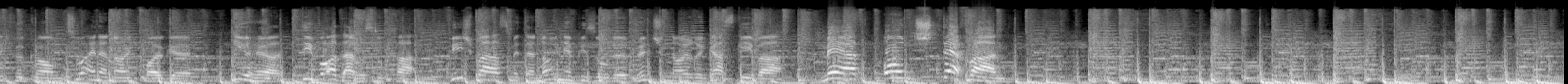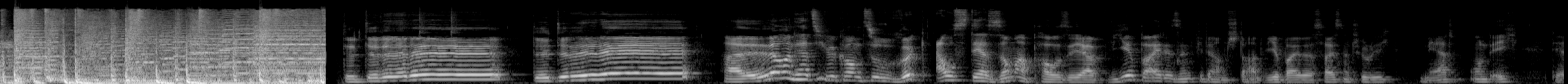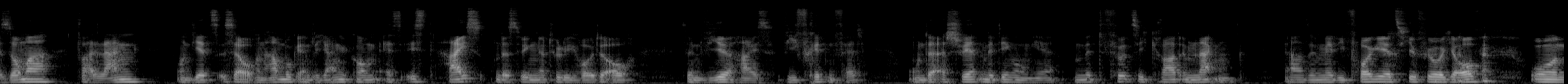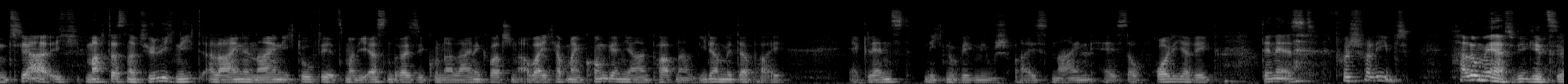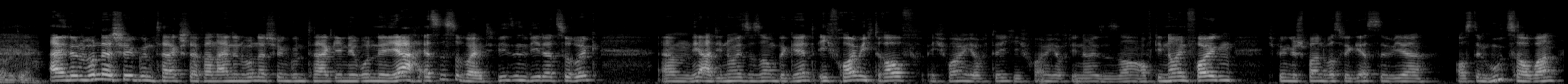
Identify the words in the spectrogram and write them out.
herzlich willkommen zu einer neuen Folge. Ihr hört die Wortaristokraten. Viel Spaß mit der neuen Episode wünschen eure Gastgeber Mert und Stefan. Hallo und herzlich willkommen zurück aus der Sommerpause. Ja, wir beide sind wieder am Start. Wir beide, das heißt natürlich Mert und ich. Der Sommer war lang und jetzt ist er auch in Hamburg endlich angekommen. Es ist heiß und deswegen natürlich heute auch sind wir heiß wie Frittenfett. Unter erschwerten Bedingungen hier mit 40 Grad im Nacken. Ja, sind wir die Folge jetzt hier für euch auf. Und ja, ich mache das natürlich nicht alleine. Nein, ich durfte jetzt mal die ersten 30 Sekunden alleine quatschen, aber ich habe meinen kongenialen Partner wieder mit dabei. Er glänzt nicht nur wegen dem Schweiß, nein, er ist auch freudig erregt, denn er ist frisch verliebt. Hallo Mert, wie geht's dir heute? Einen wunderschönen guten Tag, Stefan. Einen wunderschönen guten Tag in die Runde. Ja, es ist soweit. Wir sind wieder zurück. Ähm, ja, die neue Saison beginnt. Ich freue mich drauf. Ich freue mich auf dich. Ich freue mich auf die neue Saison, auf die neuen Folgen. Ich bin gespannt, was für Gäste wir aus dem Hut zaubern.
